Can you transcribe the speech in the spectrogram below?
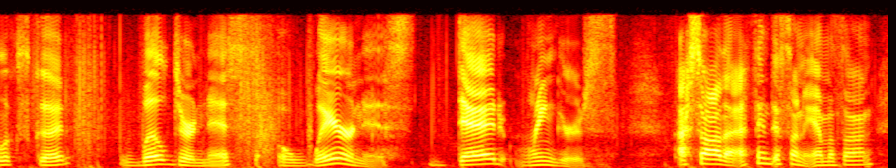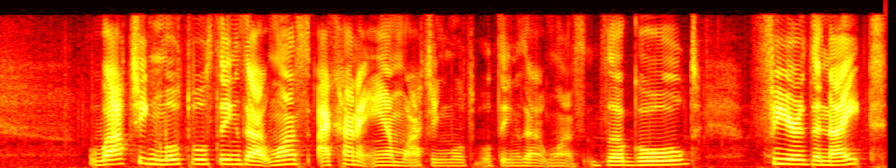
looks good. Wilderness Awareness. Dead Ringers. I saw that. I think that's on Amazon. Watching multiple things at once. I kind of am watching multiple things at once. The Gold. Fear the Night.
